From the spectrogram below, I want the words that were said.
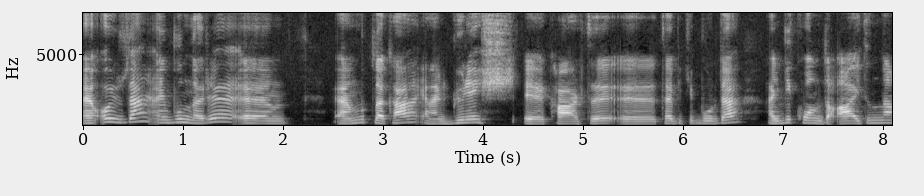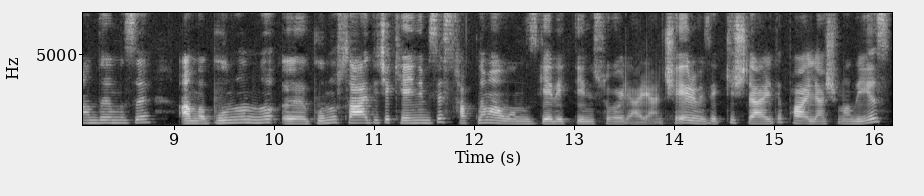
Yani o yüzden yani bunları yani mutlaka yani güneş kartı tabii ki burada hani bir konuda aydınlandığımızı ama bunun e, bunu sadece kendimize saklamamamız gerektiğini söyler. Yani çevremizdeki kişilerle de paylaşmalıyız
